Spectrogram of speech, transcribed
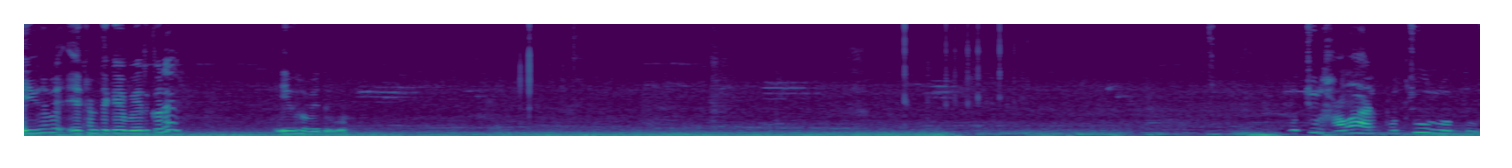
এইভাবে এখান থেকে বের করে এইভাবে দেবো। প্রচুর হাওয়া আর প্রচুর রোদ্দুর।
